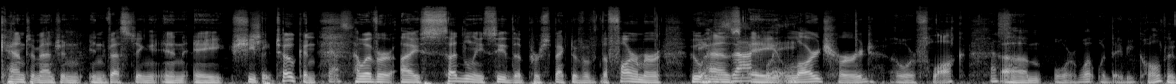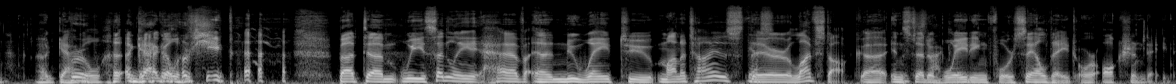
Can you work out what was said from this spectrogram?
can't imagine investing in a sheep, sheep. token. Yes. However, I suddenly see the perspective of the farmer who exactly. has a large herd or flock, yes. um, or what would they be called? A, a gaggle, a, a, gaggle, of sheep. but um, we suddenly have a new way to monetize yes. their livestock uh, instead exactly. of waiting for sale date or auction date.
